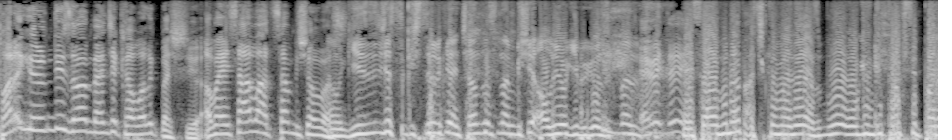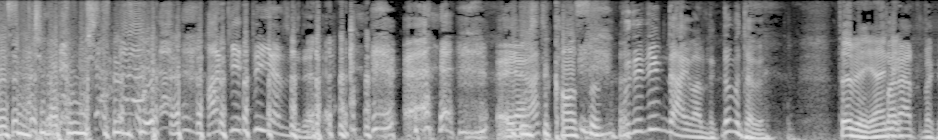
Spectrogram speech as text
para göründüğü zaman bence kavalık başlıyor. Ama hesaba atsan bir şey olmaz. Ama gizlice sıkıştırırken çantasından bir şey alıyor gibi gözükmez evet evet. Hesabına at açıklamada yaz. Bu o günkü taksi parası için atılmıştır diye. Hak ettin yaz bir de. ya, Üstü kalsın. bu dediğim de hayvanlık değil mi tabii? Tabii yani. Para atmak.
